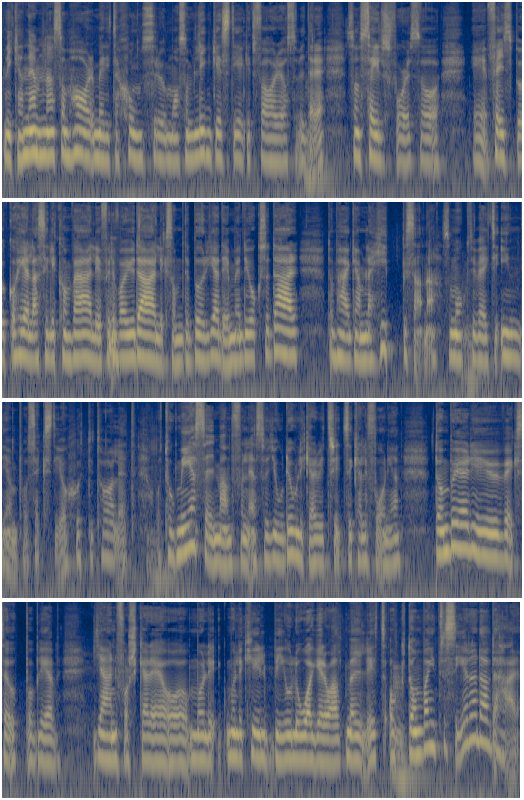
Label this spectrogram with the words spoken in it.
vi kan nämna som har meditationsrum och som ligger steget före och så vidare. Som Salesforce och eh, Facebook och hela Silicon Valley. För det mm. var ju där liksom det började. Men det är också där de här gamla hippisarna som åkte iväg till Indien på 60 och 70-talet och tog med sig mindfulness och gjorde olika retreats i Kalifornien. De började ju växa upp och blev hjärnforskare och mole molekylbiologer och allt möjligt. Och mm. de var intresserade av det här.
